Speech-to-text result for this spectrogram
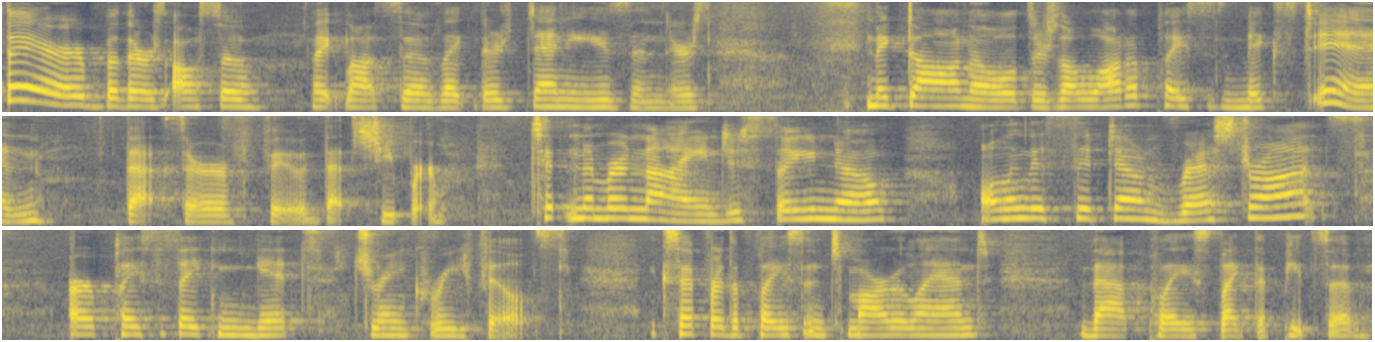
there, but there's also like lots of like there's Denny's and there's McDonald's. There's a lot of places mixed in that serve food that's cheaper. Tip number nine, just so you know, only the sit down restaurants are places they can get drink refills. Except for the place in Tomorrowland, that place, like the pizza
